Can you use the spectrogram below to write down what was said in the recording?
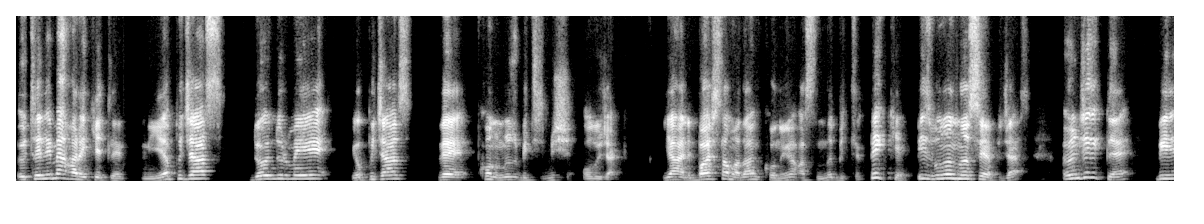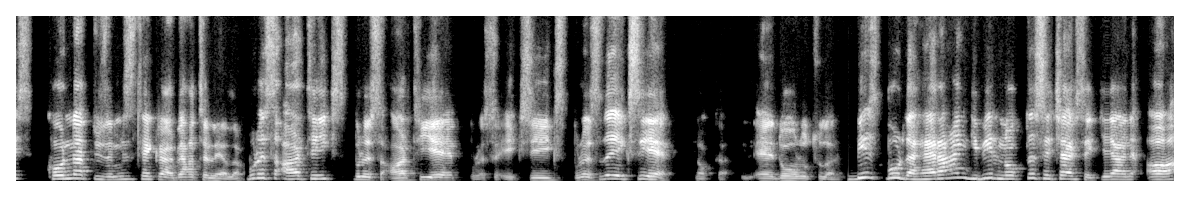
Öteleme hareketlerini yapacağız. Döndürmeyi yapacağız ve konumuz bitmiş olacak. Yani başlamadan konuyu aslında bitir. Peki biz bunu nasıl yapacağız? Öncelikle biz koordinat düzlemimizi tekrar bir hatırlayalım. Burası artı x, burası artı y, burası eksi x, burası da eksi y nokta e, doğrultuları. Biz burada herhangi bir nokta seçersek yani a,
